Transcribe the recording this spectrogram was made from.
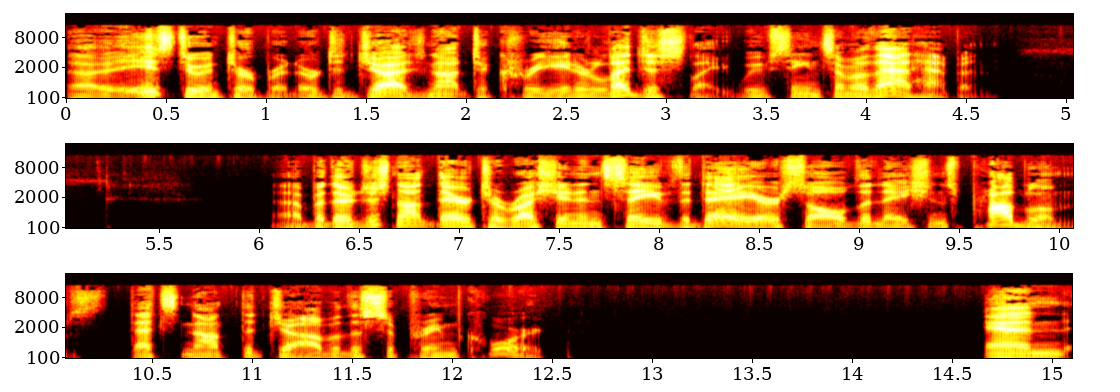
uh, is to interpret or to judge, not to create or legislate. We've seen some of that happen. Uh, but they're just not there to rush in and save the day or solve the nation's problems. That's not the job of the Supreme Court. And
